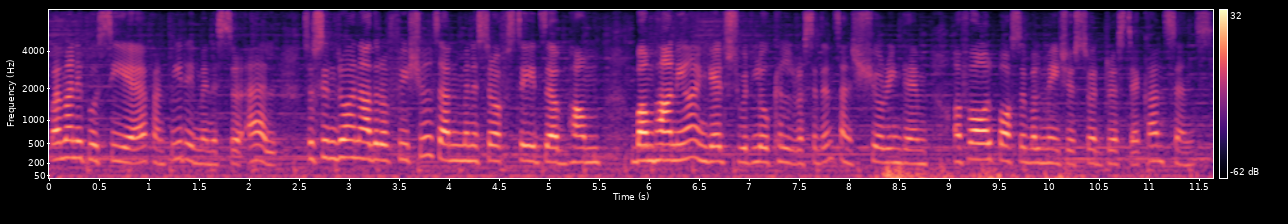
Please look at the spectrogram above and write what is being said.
by Manipur CAF and PD Minister L. Susindro and other officials and Minister of State's uh, Bham, Bambhaniya engaged with local residents, and assuring them of all possible measures to address their concerns.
